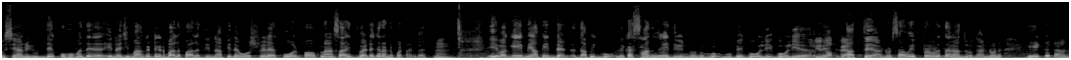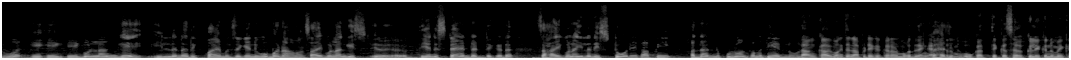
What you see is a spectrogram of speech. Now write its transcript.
රුසියානු යුද්ධ කොහොමද එනජි මාකට බලපාලතින අපි ද ෝස්ට්‍රලය කෝල් පවපලාන් සයිත් වැඩ කරන්න පටන්ගත්. ඒවගේ මේ අපි දැන් අපි ගෝ එක සංවේදවෙන්න ඕන ගුපේ ගෝලි ගෝලිය තත්වයනු සාව ප්‍රවණත අඳුර ගන්න ඕන. ඒකට අනුව ඒගොල්ලන්ගේ ඉල්ලන රික්වයමන්ස ගැන උමනාවන්සා එගොලන්ගේ තියෙන ස්ටෑන්ඩඩ් එකට සහ එගොල ඉල්ල නිස් ස්ටෝරිය අපි හදන්න පුළුවන්කම තියෙන්නවා ලංකාව මත අපිට කරන්න මොකද හැම ඕකත් එක් සර්කලි කනම එක.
